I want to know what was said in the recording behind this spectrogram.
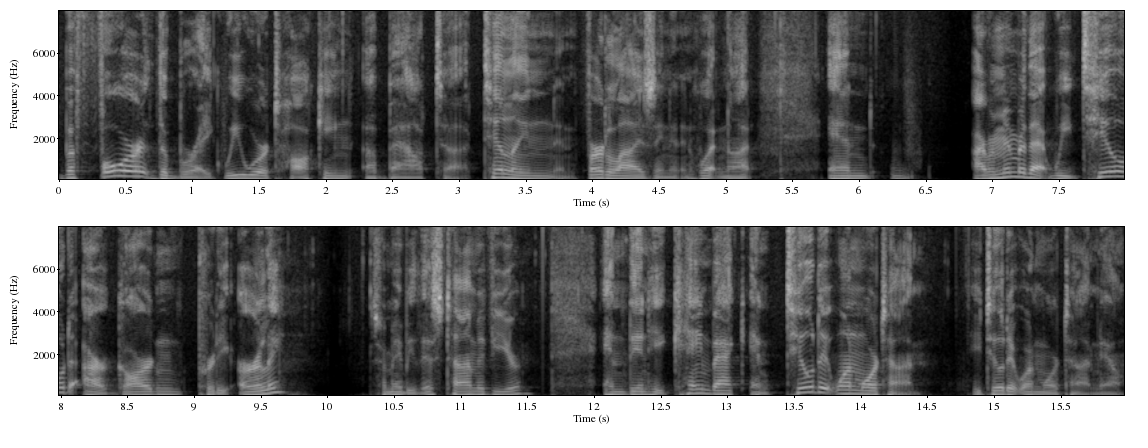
before the break, we were talking about uh, tilling and fertilizing and whatnot. And I remember that we tilled our garden pretty early, so maybe this time of year. And then he came back and tilled it one more time. He tilled it one more time. Now,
